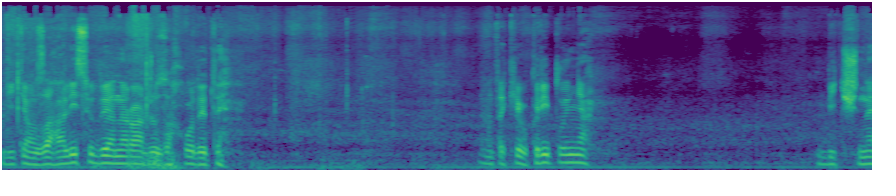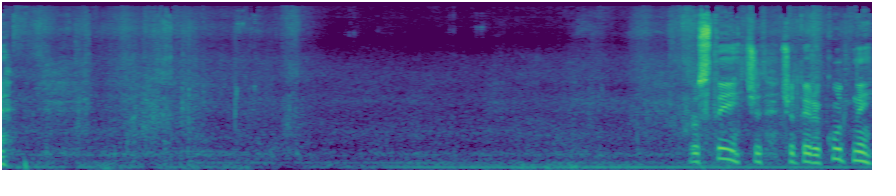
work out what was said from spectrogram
Дітям взагалі сюди я не раджу заходити. Таке укріплення бічне. Простий чотирикутний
